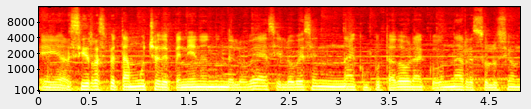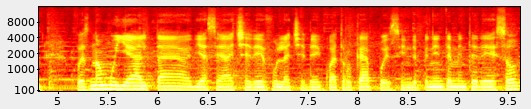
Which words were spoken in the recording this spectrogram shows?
eh, sí respeta mucho dependiendo en donde lo veas. Si lo ves en una computadora con una resolución pues no muy alta, ya sea HD, Full HD, 4K, pues independientemente de eso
